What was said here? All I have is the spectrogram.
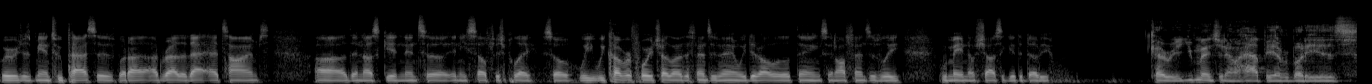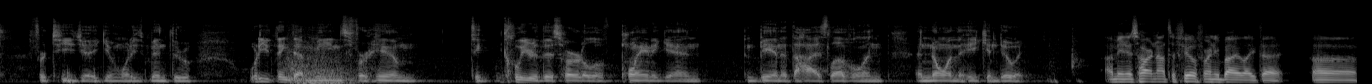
We were just being too passive, but I, I'd rather that at times uh, than us getting into any selfish play. So we, we covered for each other on the defensive end. We did all the little things, and offensively, we made enough shots to get the W. Kyrie, you mentioned how happy everybody is for TJ, given what he's been through. What do you think that means for him to clear this hurdle of playing again and being at the highest level and, and knowing that he can do it? I mean, it's hard not to feel for anybody like that. Uh,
